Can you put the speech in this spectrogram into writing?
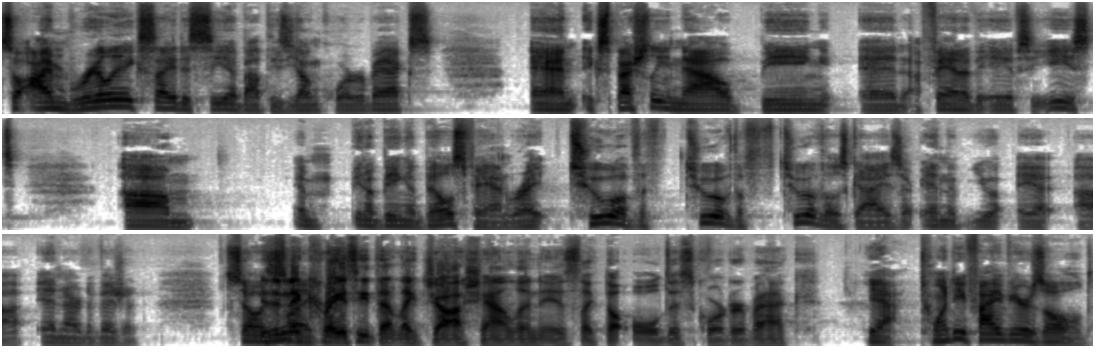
So I'm really excited to see about these young quarterbacks, and especially now being an, a fan of the AFC East, um, and you know being a Bills fan, right? Two of the two of the two of those guys are in the uh, in our division. So Isn't like, it crazy that like Josh Allen is like the oldest quarterback? Yeah, 25 years old,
